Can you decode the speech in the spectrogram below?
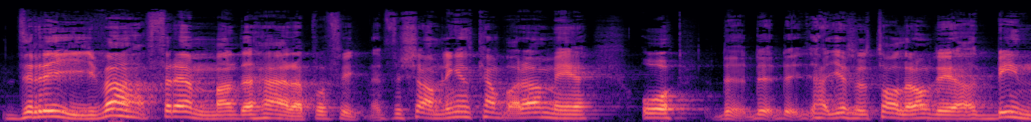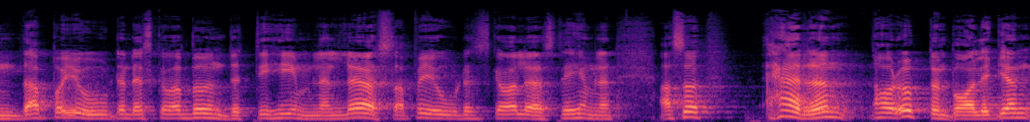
driva främmande herrar på flykten. Församlingen kan vara med och det, det, det, Jesus talar om det, att binda på jorden, det ska vara bundet i himlen, lösa på jorden, det ska vara löst i himlen. Alltså, Herren har uppenbarligen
